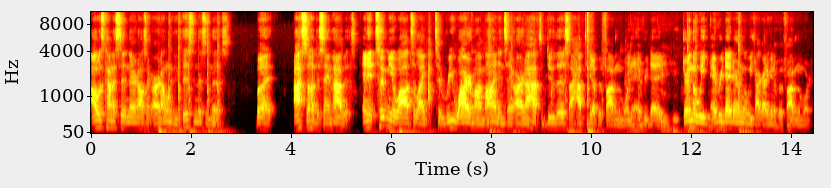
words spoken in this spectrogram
I was kind of sitting there and I was like, all right, I want to do this and this and this, but I still had the same habits, and it took me a while to like to rewire my mind and say, all right, I have to do this. I have to get up at five in the morning every day Mhm. during the week. Every day during the week, I got to get up at five in the morning.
